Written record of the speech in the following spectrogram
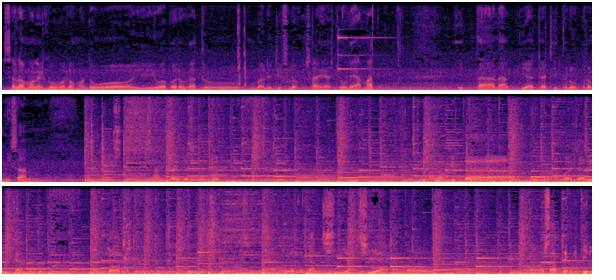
Assalamualaikum warahmatullahi wabarakatuh. Kembali di vlog saya Cule Ahmad. Kita lagi ada di Teluk Permisan. Santai guys lanjut. Malam kita apa, cari ikan moncor Hasilnya mendapatkan sia-sia atau uh, sarden kecil.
